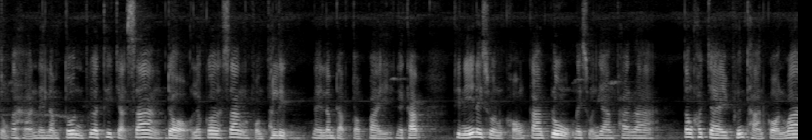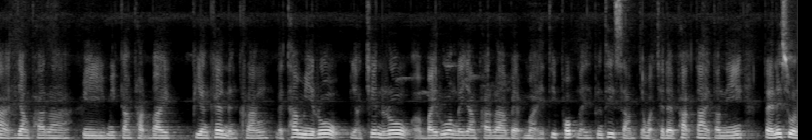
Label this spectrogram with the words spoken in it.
สมอาหารในลำต้นเพื่อที่จะสร้างดอก แล้วก็สร้างผลผลิตในลำดับต่อไปนะครับ ทีนี้ในส่วนของการปลูกในสวนยางพารา ต้องเข้าใจพื้นฐานก่อนว่ายางพารา มีมีการผลัดใบ เพียงแค่หนึ่งครั้งแต่ถ้ามีโรคอย่างเช่นโรคใบร่วงในยางพาราแบบใหม่ที่พบในพื้นที่ 3 จังหวัดชายแดนภาคใต้ตอนนี้ แต่ในส่วน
